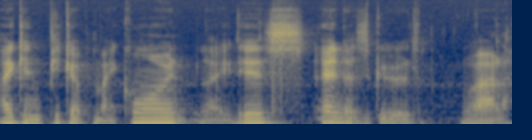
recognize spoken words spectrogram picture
I can pick up my coin like this, and that's good. Voila.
